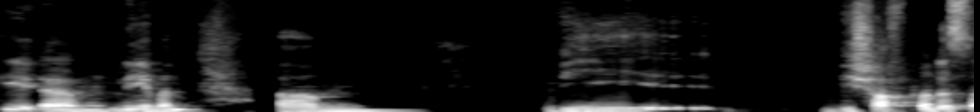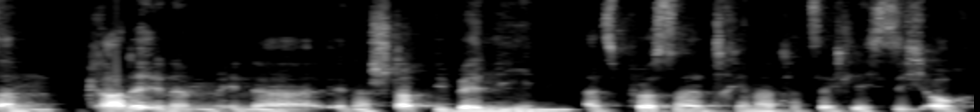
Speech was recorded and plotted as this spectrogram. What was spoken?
ähm, nehmen. Ähm, wie, wie schafft man das dann gerade in, einem, in, einer, in einer Stadt wie Berlin als Personal Trainer tatsächlich sich auch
